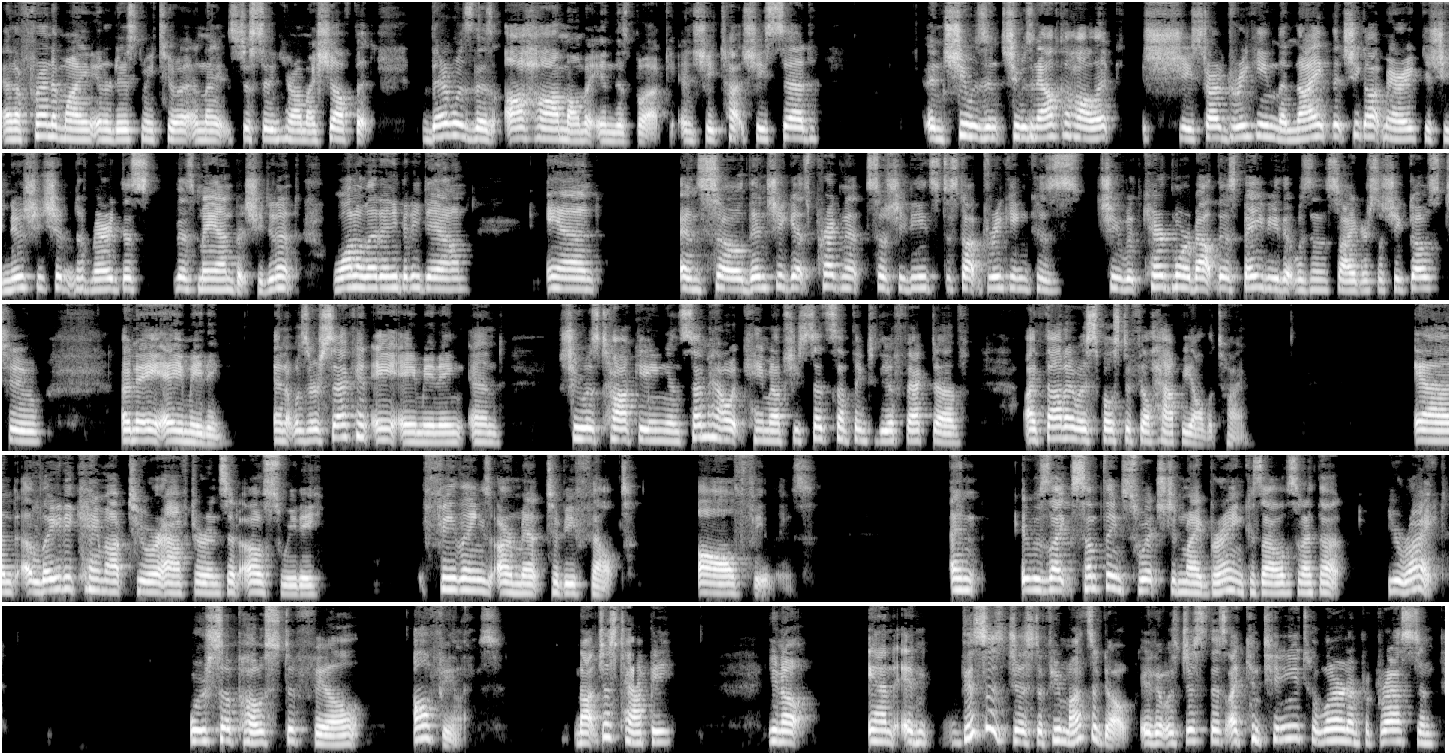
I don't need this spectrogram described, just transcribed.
And a friend of mine introduced me to it, and I, it's just sitting here on my shelf. But there was this aha moment in this book, and she she said, and she was in, she was an alcoholic. She started drinking the night that she got married because she knew she shouldn't have married this this man, but she didn't want to let anybody down. And and so then she gets pregnant, so she needs to stop drinking because she would cared more about this baby that was inside her. So she goes to an AA meeting, and it was her second AA meeting, and she was talking, and somehow it came up. She said something to the effect of, "I thought I was supposed to feel happy all the time." And a lady came up to her after and said, "Oh, sweetie, feelings are meant to be felt, all feelings." And it was like something switched in my brain because all of a sudden I thought, you're right. We're supposed to feel all feelings, not just happy, you know. And and this is just a few months ago. It, it was just this. I continue to learn and progress, and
